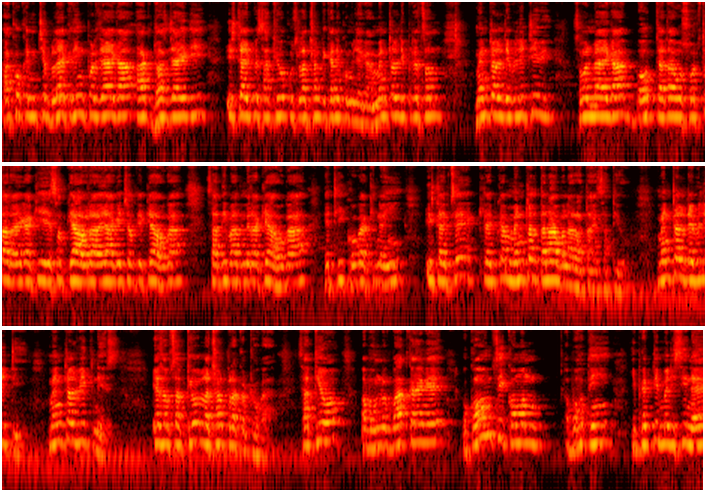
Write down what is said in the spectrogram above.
आँखों के नीचे ब्लैक रिंग पड़ जाएगा, आँख धस जाएगी, इस टाइप के साथियों कुछ लक्षण दिखाने को मिलेगा। मेंटल डिप्रेशन मेंटल डिबिलिटी समझ में आएगा, बहुत ज़्यादा वो सोचता रहेगा कि ये सब क्या हो रहा है, आगे चल के क्या होगा, शादी बाद मेरा क्या होगा, ये ठीक होगा कि नहीं, इस टाइप से एक टाइप का मेंटल तनाव बना रहता है साथियों। मेंटल डेबिलिटी मेंटल वीकनेस ये सब साथियों लक्षण प्रकट होगा। साथियों, अब हम लोग बात करेंगे, वो कौन सी कॉमन बहुत ही इफ़ेक्टिव मेडिसिन है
